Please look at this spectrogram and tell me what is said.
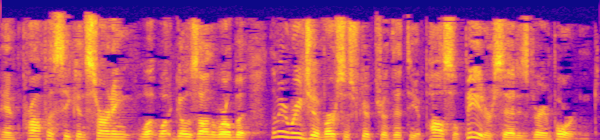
and prophecy concerning what, what goes on in the world. But let me read you a verse of Scripture that the Apostle Peter said is very important.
